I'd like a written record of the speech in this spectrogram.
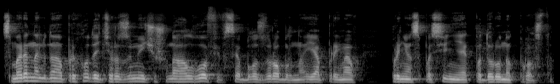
Смиренна людина приходить, розуміючи, що на Голгофі все було зроблено, і я прийняв, прийняв спасіння як подарунок просто.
